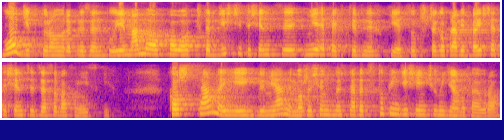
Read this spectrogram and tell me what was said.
W Łodzi, którą reprezentuję, mamy około 40 tysięcy nieefektywnych pieców, z czego prawie 20 tysięcy w zasobach miejskich. Koszt samej jej wymiany może sięgnąć nawet 150 milionów euro.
